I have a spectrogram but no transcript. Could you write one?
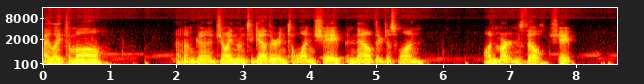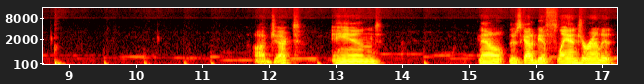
highlight them all and I'm going to join them together into one shape. And now they're just one, one Martinsville shape. Object. And now there's got to be a flange around it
